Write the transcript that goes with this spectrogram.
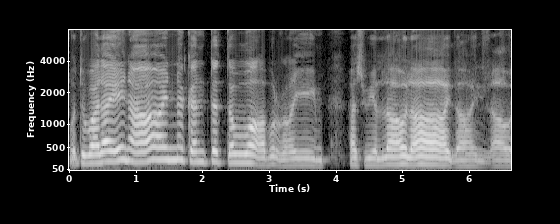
وتب علينا. إنك أنت التواب الرحيم. حسبي الله لا إله إلا هو.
